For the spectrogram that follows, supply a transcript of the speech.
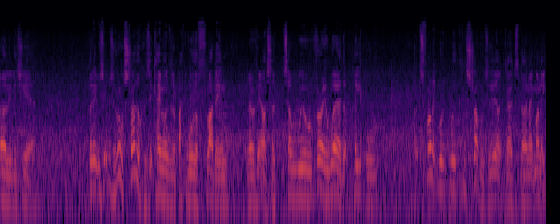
early this year. But it was it was a real struggle because it came under the back of all the flooding and everything else. So, so we were very aware that people, it's funny, we, we struggle to, you uh, know, to donate money,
